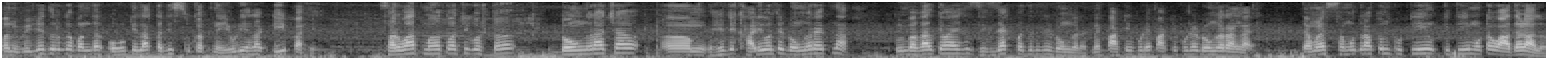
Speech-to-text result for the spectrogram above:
पण विजयदुर्ग बंदर ओहोटीला कधीच सुकत नाही. एवढी ह्याला डीप आहे. सर्वात महत्त्वाची गोष्ट डोंगराच्या हे जे खाडीवरचे डोंगर आहेत ना तुम्ही बघाल तेव्हा हे झिगझॅग पद्धतीचे डोंगर आहेत. म्हणजे पाठीपुढे पाठीपुढे डोंगर रांग आहे त्यामुळे समुद्रातून कुठेही कितीही मोठं वादळ आलं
